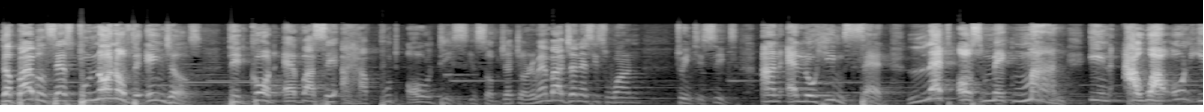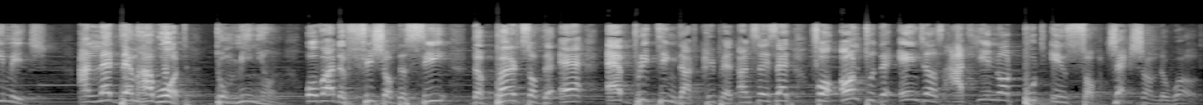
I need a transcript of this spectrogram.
The Bible says to none of the angels did God ever say, I have put all this in subjection. Remember Genesis 1, 26. And Elohim said, let us make man in our own image and let them have what? Dominion over the fish of the sea, the birds of the air, everything that creepeth. And so he said, For unto the angels had he not put in subjection the world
